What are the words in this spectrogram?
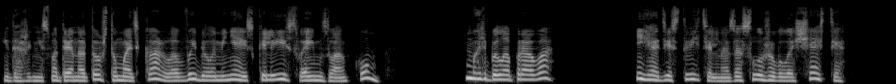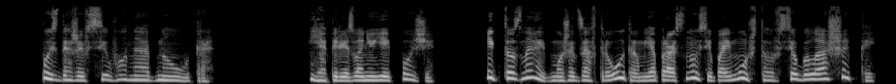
И даже несмотря на то, что мать Карла выбила меня из колеи своим звонком, Бель была права. Я действительно заслуживала счастья, пусть даже всего на одно утро. Я перезвоню ей позже. И кто знает, может, завтра утром я проснусь и пойму, что все было ошибкой.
